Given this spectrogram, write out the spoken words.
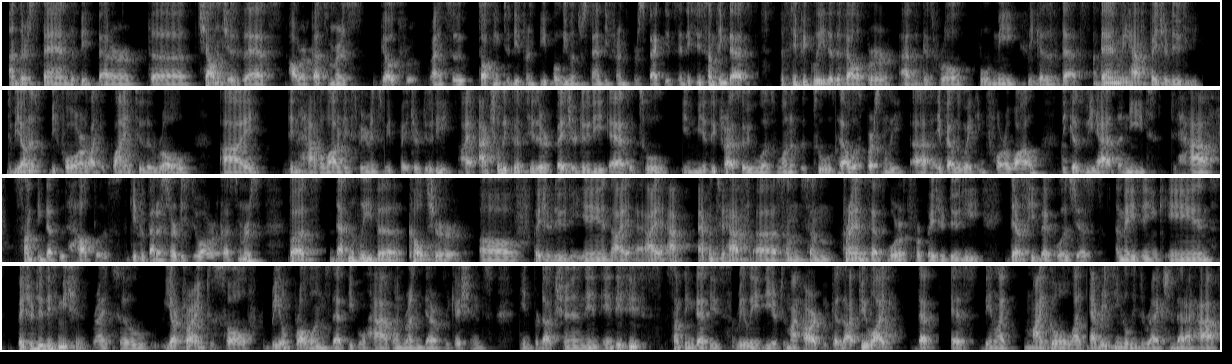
understand a bit better the challenges that our customers go through, right? So talking to different people, you understand different perspectives. And this is something that specifically the developer advocate role pulled me because of that. Then we have PagerDuty. To be honest, before like applying to the role, I didn't have a lot of experience with PagerDuty. I actually considered PagerDuty as a tool in Music Tribe. So it was one of the tools that I was personally uh, evaluating for a while because we had the need to have something that would help us give a better service to our customers. But definitely the culture of PagerDuty, and I, I happen to have uh, some some friends that worked for PagerDuty. Their feedback was just amazing, and PagerDuty's mission, right? So we are trying to solve real problems that people have when running their applications in production, and, and this is something that is really dear to my heart because I feel like that has been like my goal, like every single interaction that I have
